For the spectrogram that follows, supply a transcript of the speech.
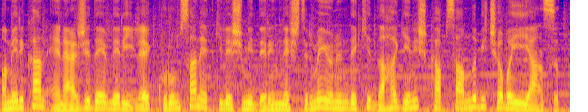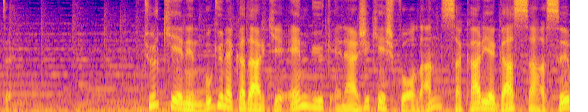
Amerikan enerji devleriyle kurumsal etkileşimi derinleştirme yönündeki daha geniş kapsamlı bir çabayı yansıttı. Türkiye'nin bugüne kadarki en büyük enerji keşfi olan Sakarya gaz sahası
